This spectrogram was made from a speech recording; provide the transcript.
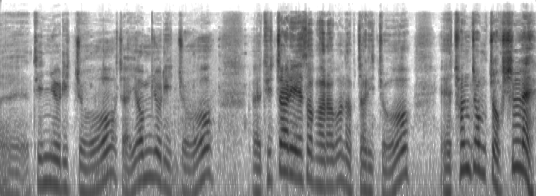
에, 뒷유리 쪽, 자 옆유리 쪽, 에, 뒷자리에서 바라본 앞자리 쪽, 에, 천정 쪽 실내.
